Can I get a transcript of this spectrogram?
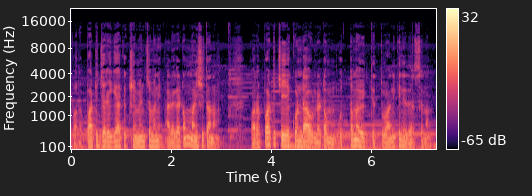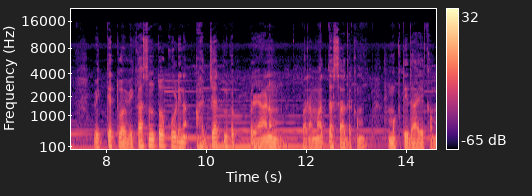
పొరపాటు జరిగాక క్షమించమని అడగటం మనిషితనం. పొరపాటు చేయకుండా ఉండటం ఉత్తమ వ్యక్తిత్వానికి నిదర్శనం. వ్యక్తిత్వ వికాసంతో కూడిన ఆధ్యాత్మిక ప్రయాణం పరమార్థ సాధకం ముక్తిదాయకం.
